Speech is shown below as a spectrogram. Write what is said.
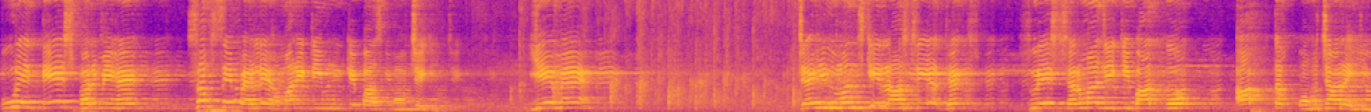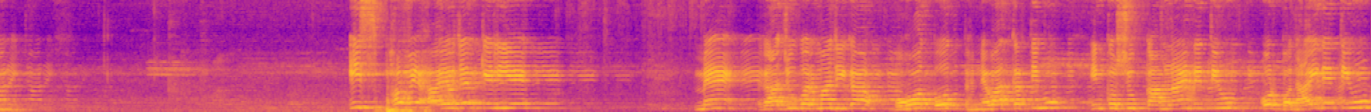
पूरे देश भर में है। सबसे पहले हमारी टीम उनके पास पहुंचेगी। ये मैं जय हिंद मंच के राष्ट्रीय अध्यक्ष सुरेश शर्मा जी की बात को आप तक पहुँचा रही हूँ। इस भव्य आयोजन के लिए मैं राजू वर्मा जी का बहुत बहुत धन्यवाद करती हूँ। इनको शुभकामनाएँ देती हूँ और बधाई देती हूँ।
